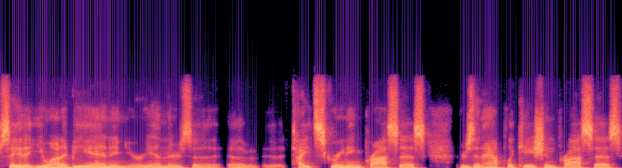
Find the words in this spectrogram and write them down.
say that you want to be in and you're in. There's a, a, tight screening process, there's an application process.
